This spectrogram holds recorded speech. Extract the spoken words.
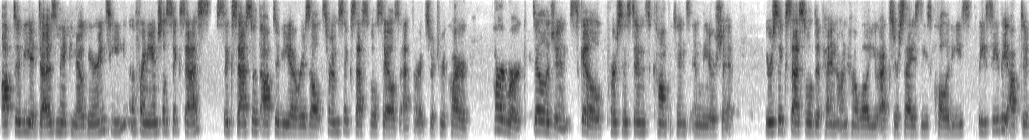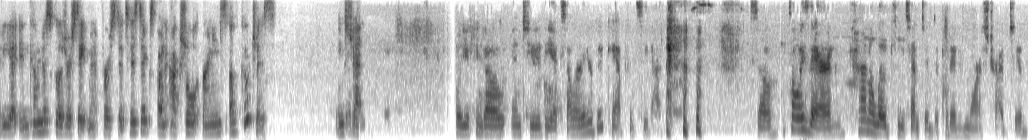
Optavia does make no guarantee of financial success. Success with Optavia results from successful sales efforts, which require hard work, diligence, skill, persistence, competence, and leadership. Your success will depend on how well you exercise these qualities. Please see the Optavia income disclosure statement for statistics on actual earnings of coaches. Thanks, Jen. Well, you can go into the Accelerator Bootcamp and see that. So it's always there, and I'm kind of low key tempted to put it in Morris Tribe too.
